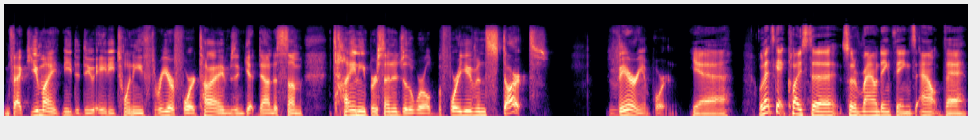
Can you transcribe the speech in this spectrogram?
In fact, you might need to do 80 20 three or four times and get down to some tiny percentage of the world before you even start. Very important. Yeah. Well, let's get close to sort of rounding things out there,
